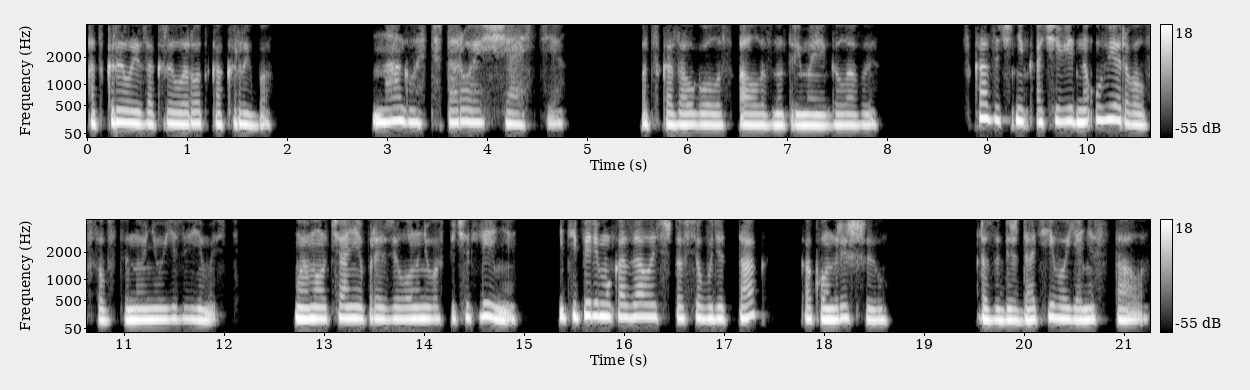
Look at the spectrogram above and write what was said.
Открыла и закрыла рот, как рыба. «Наглость — второе счастье», — подсказал голос Аллы внутри моей головы. Сказочник, очевидно, уверовал в собственную неуязвимость. Мое молчание произвело на него впечатление, и теперь ему казалось, что все будет так, как он решил. Разубеждать его я не стала.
